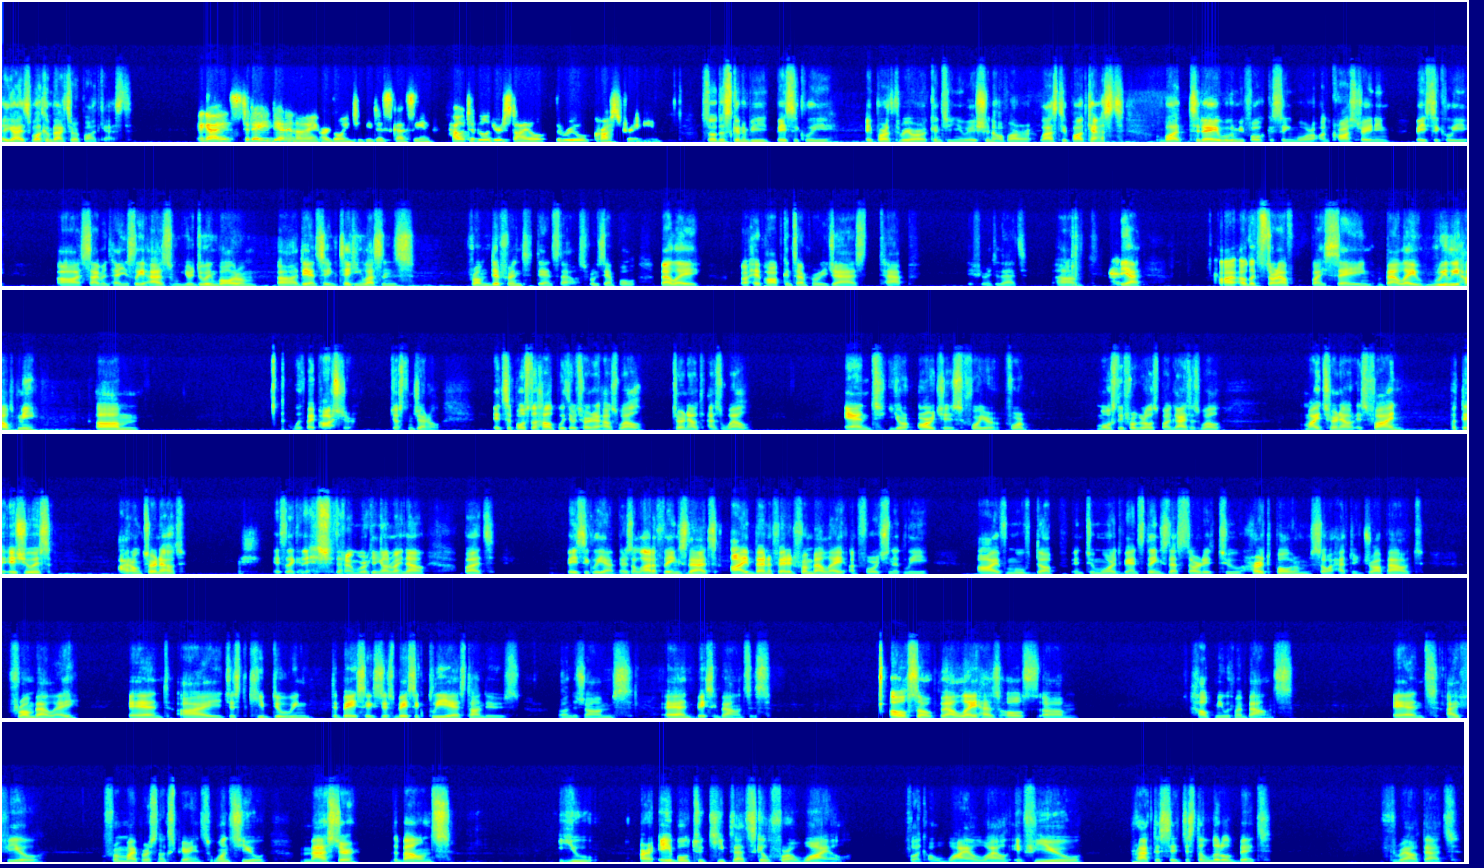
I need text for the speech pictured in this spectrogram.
Hey guys, welcome back to our podcast. Hey guys, today Dan and I are going to be discussing how to build your style through cross training. So, this is going to be basically a part three or a continuation of our last two podcasts. But today we're going to be focusing more on cross training, basically uh, simultaneously as you're doing ballroom uh, dancing, taking lessons from different dance styles. For example, ballet, uh, hip hop, contemporary, jazz, tap, if you're into that. Um, yeah, I, I, would like to start off by saying ballet really helped me um, with my posture, just in general. It's supposed to help with your turnout as well, turnout as well, and your arches for your for mostly for girls, but guys as well. My turnout is fine, but the issue is I don't turn out. It's like an issue that I'm working on right now. But basically, yeah, there's a lot of things that I benefited from ballet. Unfortunately, I've moved up into more advanced things that started to hurt ballroom. So I had to drop out from ballet. And I just keep doing the basics, just basic pliés, tendus, rond de jambes, and basic balances. Also, ballet has also um, helped me with my balance. And I feel from my personal experience, once you master the balance, you are able to keep that skill for a while, for like a while, while if you practice it just a little bit throughout that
